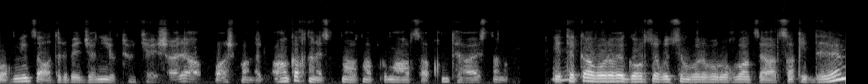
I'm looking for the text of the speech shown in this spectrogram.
կողմից Ադրբեջանի եւ Թուրքիայի շահերը պաշտպանելու։ Անկախ նրանից մարդն ապրում է Արցախում, թե Հայաստանում։ Եթե կա որևէ գործողություն, որը որ ուղղված է Արցախի դեմ,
